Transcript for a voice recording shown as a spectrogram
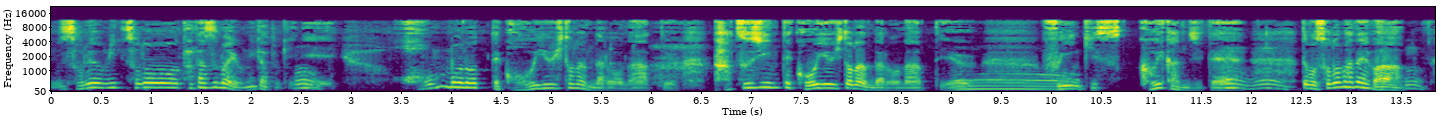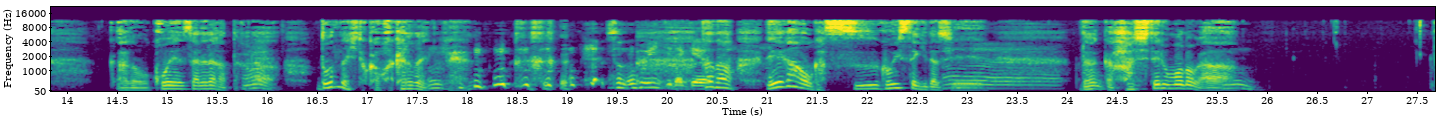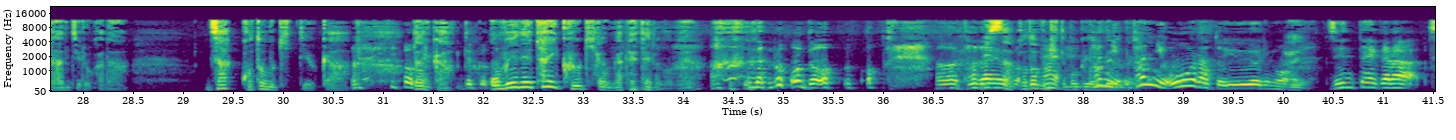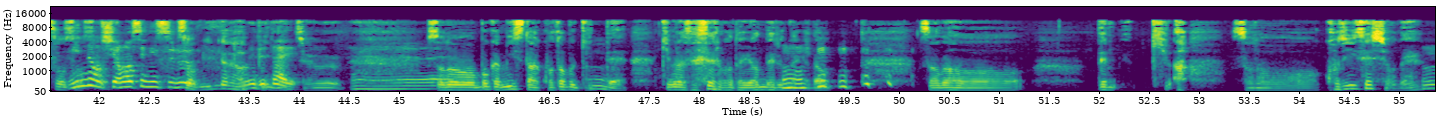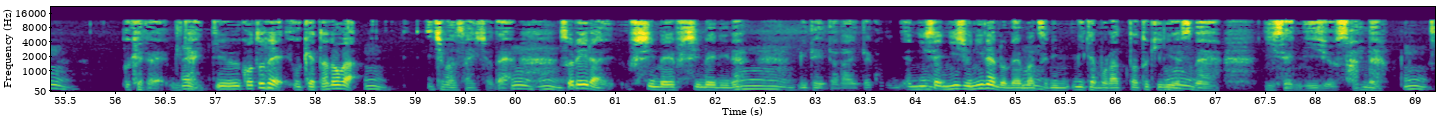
それを見、その佇まいを見たときに、本物ってこういう人なんだろうなっていう、達人ってこういう人なんだろうなっていう雰囲気すっごい感じて、うんうん。でもその場では、ん。あの、講演されなかったから、はどんな人かわからないのね。い その雰囲気だけただ、笑顔がすごい素敵だし、へなんか発してるものが、ーうん。なんていうのかな、ザ・寿っていうか、なんかおめでたい空気感が出てるのね。あなるほど。あただミスター寿って僕呼んでるんだけど。単に単にオーラというよりも、はい。全体からみんなを幸せにするそう、みんながハッピーになっちゃう。へー。その、僕はミスター寿って、木村先生のことを呼んでるんだけど、その、で、きあ、その個人セッションをね、うん。受けてみたいっていうことで受けたのがうん一番最初で、うんうん。それ以来節目節目にね、うん。見ていただいて2022年の年末に見てもらった時にですね、2023年。うん。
